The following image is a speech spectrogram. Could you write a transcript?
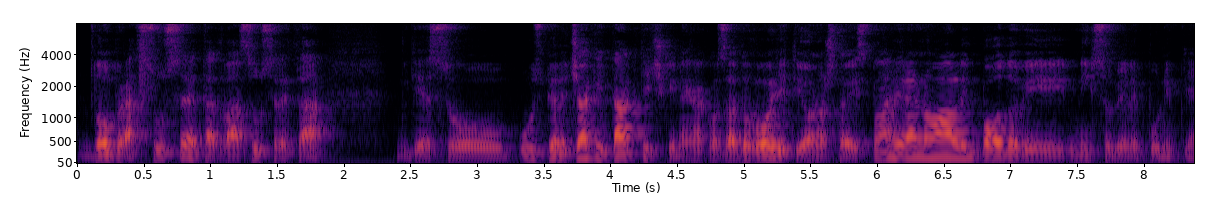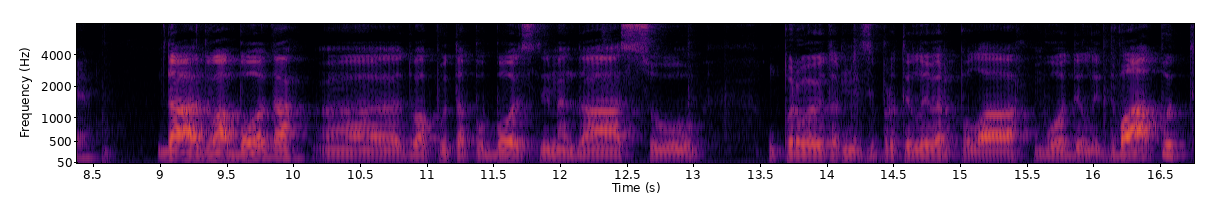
dobra susreta, dva susreta gdje su uspjeli čak i taktički nekako zadovoljiti ono što je isplanirano, ali bodovi nisu bili puni pljen. Da, dva boda, dva puta po bod, s time da su u prvoj utakmici protiv Liverpoola vodili dva put,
